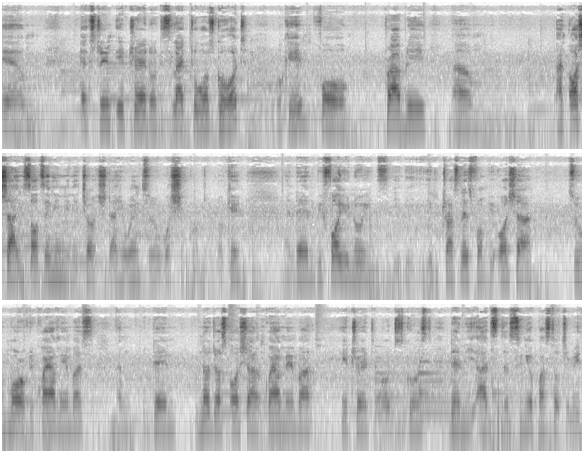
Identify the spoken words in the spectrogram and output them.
um, extreme hatred or dislike towards God, okay, for probably um, an usher insulting him in a church that he went to worship God, okay and then before you know it, it, it, translates from the usher to more of the choir members, and then not just usher and choir member hatred or disgust. Then he adds the senior pastor to it,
